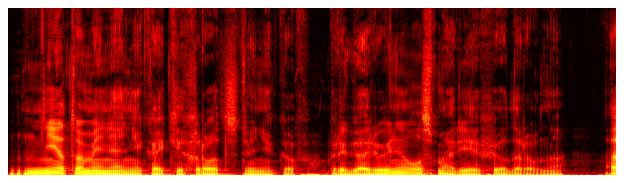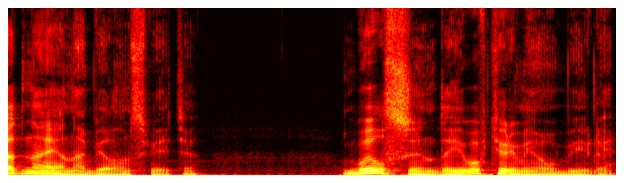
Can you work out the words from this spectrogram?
«Нет у меня никаких родственников», — пригорюнилась Мария Федоровна. «Одна я на белом свете. Был сын, да его в тюрьме убили».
